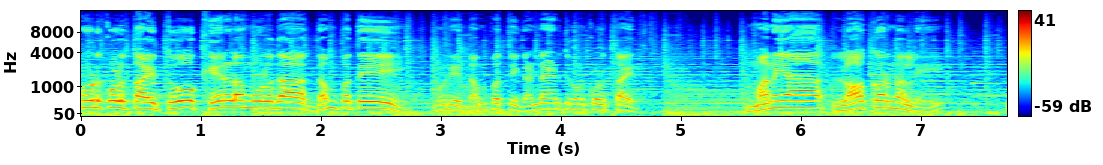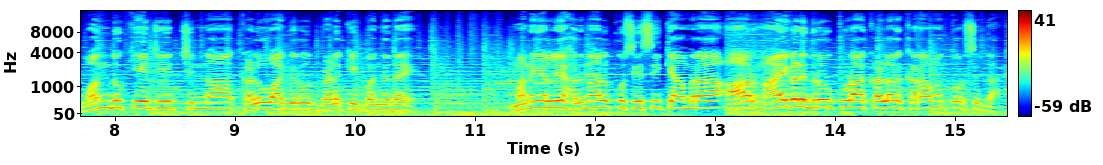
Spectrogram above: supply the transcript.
ನೋಡ್ಕೊಳ್ತಾ ಇತ್ತು, ಕೇರಳ ಮೂಲದ ದಂಪತಿ. ನೋಡಿ, ದಂಪತಿ ಗಂಡ ಹೆಂಡತಿ ನೋಡ್ಕೊಳ್ತಾ ಇತ್ತು ಮನೆಯ ಲಾಕರ್ನಲ್ಲಿ ಒಂದು ಕೆ ಜಿ ಚಿನ್ನ ಕಳುವಾಗಿರುವುದು ಬೆಳಕಿಗೆ ಬಂದಿದೆ. ಮನೆಯಲ್ಲಿ ಹದಿನಾಲ್ಕು ಸಿ ಸಿ ಕ್ಯಾಮೆರಾ, ಆರು ನಾಯಿಗಳಿದ್ರೂ ಕೂಡ ಕಳ್ಳರು ಕರಾಮತ್ ತೋರಿಸಿದ್ದಾರೆ.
